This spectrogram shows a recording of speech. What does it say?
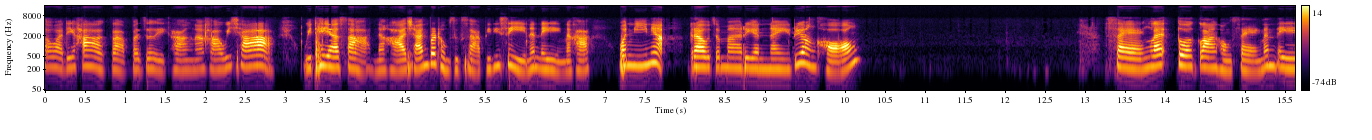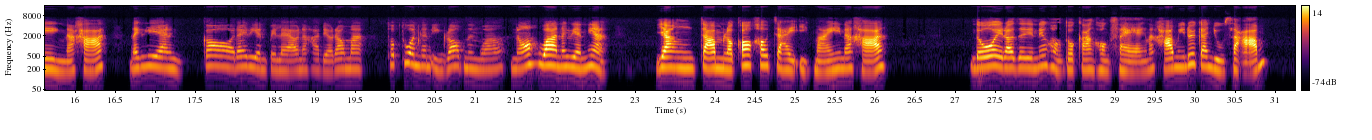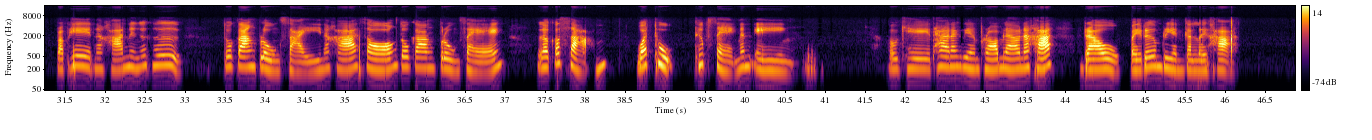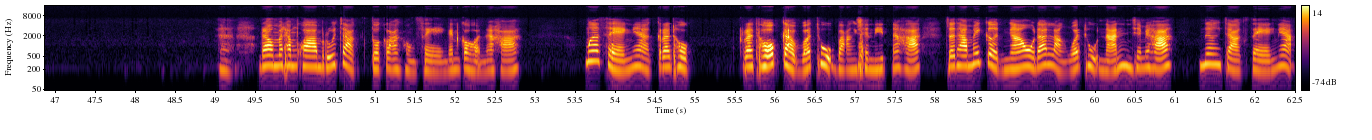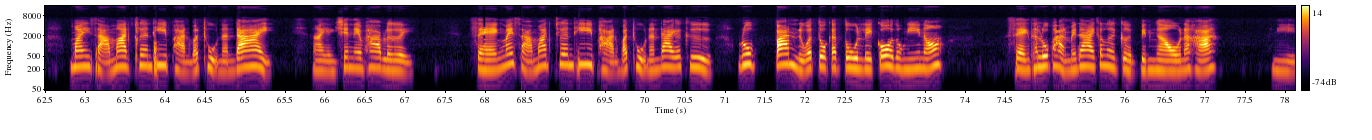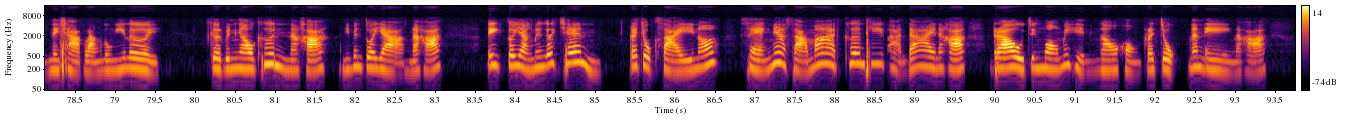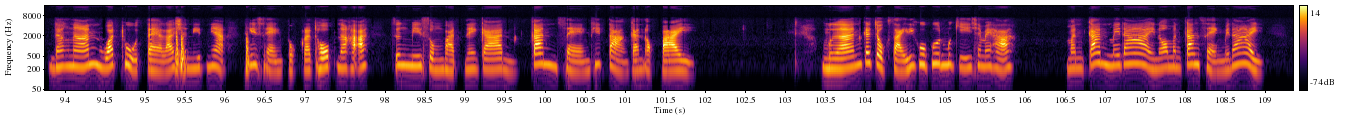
สวัสดีค่ะ กลับมาเจออีกครั้งนะคะ วิชาวิทยาศาสตร์นะคะ ชั้นประถมศึกษาปีที่ 4 นั่นเองนะคะ วันนี้เนี่ยเราจะมาเรียนในเรื่องของ แสงและตัวกลางของแสงนั่นเองนะคะ นักเรียนก็ได้เรียนไปแล้วนะคะ เดี๋ยวเรามาทบทวนกันอีกรอบนึงว่าเนาะว่านักเรียนเนี่ยยังจำแล้วก็เข้าใจอีกไหมนะคะ โดยเราจะเรียนเรื่องของตัวกลางของแสงนะคะ มีด้วยกันอยู่ 3 ประเภทนะคะหนึ่งก็คือ ตัวกลางโปร่งใสนะคะ2ตัวกลางโปร่งแสง แล้วก็ 3 วัตถุทึบแสงนั่นเอง โอเค ถ้านักเรียนพร้อมแล้วนะคะ เราไปเริ่มเรียนกันเลยค่ะ เรามาทำความรู้จักตัวกลางของแสงกันก่อนนะคะ เมื่อแสงเนี่ยกระทบ กระทบกับวัตถุบางชนิดนะคะ จะทำให้เกิดเงาด้านหลังวัตถุนั้นใช่ไหมคะ เนื่องจากแสงเนี่ยไม่สามารถเคลื่อนที่ผ่านวัตถุนั้นได้ออย่างเช่นในภาพเลย แสงไม่สามารถเคลื่อนที่ผ่านวัตถุนั้นได้ก็คือ รูปปั้นหรือว่าตัวการ์ตูนเลโก้ตรงนี้เนาะแสงทะลุผ่านไม่ได้ก็เลยเกิดเป็นเงานะคะ นี่ในฉากหลังตรงนี้เลย เกิดเป็นเงาขึ้นนะคะ อันนี้เป็นตัวอย่างนะคะ อีกตัวอย่างหนึ่งก็เช่น กระจกใสเนาะแสงเนี่ยสามารถเคลื่อนที่ผ่านได้นะคะ เราจึงมองไม่เห็นเงาของกระจกนั่นเองนะคะ ดังนั้นวัตถุแต่ละชนิดเนี่ยที่แสงตกกระทบนะคะ จึงมีสมบัติในการกั้นแสงที่ต่างกันออกไป เหมือนกระจกใสที่ครูพูดเมื่อกี้ใช่ไหมคะ มันกั้นไม่ได้เนาะมันกั้นแสงไม่ได้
